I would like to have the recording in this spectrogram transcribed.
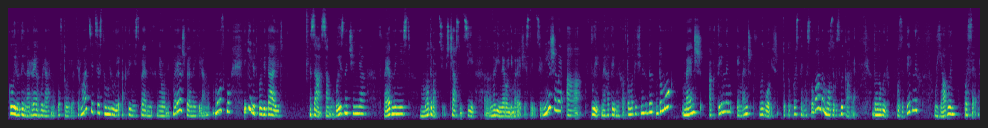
Коли людина регулярно повторює афірмації, це стимулює активність певних нейронних мереж, певних ділянок мозку, які відповідають за самовизначення, впевненість, мотивацію. З часом ці е, нові нейронні мережі стають сильнішими, а вплив негативних автоматичних думок менш активним і менш впливовішим. Тобто, простими словами, мозок звикає до нових позитивних уявлень про себе.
